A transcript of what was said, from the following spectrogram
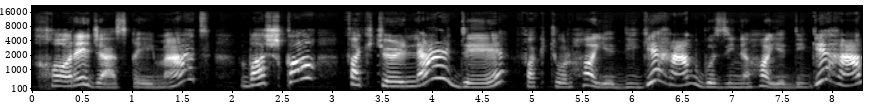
خارج از قیمت başka faktörler de فاکتورهای دیگه هم گزینه های دیگه هم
